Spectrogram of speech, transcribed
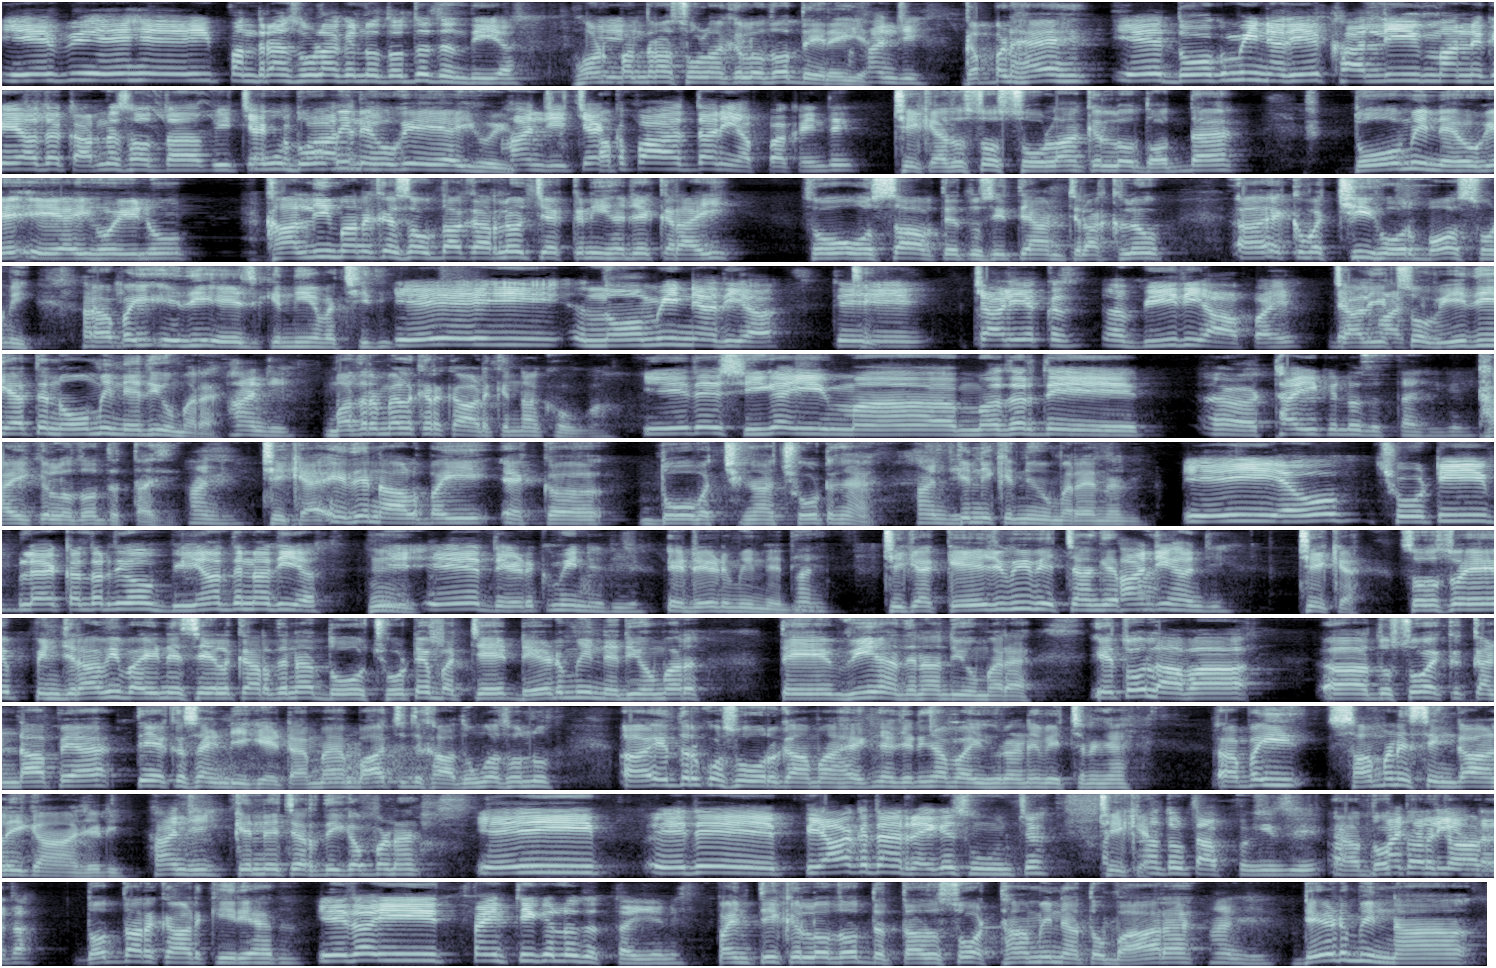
ਇਹ ਵੀ ਇਹ 15 16 ਕਿਲੋ ਦੁੱਧ ਦਿੰਦੀ ਆ। ਹੁਣ 15 16 ਕਿਲੋ ਦੁੱਧ ਦੇ ਰਹੀ ਹੈ ਹਾਂਜੀ। ਗੱਬਣ ਹੈ ਇਹ? ਇਹ 2 ਮਹੀਨਿਆਂ ਦੀ ਇਹ ਖਾਲੀ ਮੰਨ ਕੇ ਆਪਦਾ ਕਰਨ ਸੌਦਾ ਵੀ ਚੈੱਕ ਉਹ 2 ਮਹੀਨੇ ਹੋ ਗਏ ਆਈ ਹੋਈ। ਹਾਂਜੀ ਚੈੱਕ ਪਾਸ ਦਾ ਨਹੀਂ ਆਪਾਂ ਕਹਿੰਦੇ। ਠੀਕ ਹੈ ਦੋਸਤੋ 16 ਕਿਲੋ ਦੁੱਧ ਹੈ। 2 ਮਹੀਨੇ ਹੋ ਗਏ ਏਆਈ ਹੋਈ ਨੂੰ। ਖਾਲੀ ਮੰਨ ਕੇ ਸੌਦਾ ਕਰ ਲਿਓ ਚੈੱਕ ਨਹੀਂ ਹਜੇ ਕਰਾਈ। ਸੋ ਉਸ ਹਿਸਾਬ ਤੇ ਤੁਸੀਂ ਧਿਆਨ ਚ ਰੱਖ ਲਿਓ। ਅਹ ਇੱਕ ਵੱਛੀ ਹੋਰ ਬਹੁਤ ਸੋਹਣੀ। ਅਹ ਬਈ ਇਹਦੀ ਏਜ ਕਿੰਨੀ ਹੈ ਵੱਛੀ ਦੀ? ਇਹ 9 ਮਹੀਨਿਆਂ ਦੀ ਆ ਤੇ 40 ਇੱਕ 20 ਦੀ ਆਪ ਆ ਇਹ। 40 120 ਦੀ ਹੈ ਤੇ 9 ਮਹੀਨੇ ਦੀ ਉਮਰ ਹੈ। ਹਾਂਜੀ। ਮਦਰ ਮਿਲਕ ਰਿਕਾਰਡ ਕਿੰਨਾ ਖਾਊਗਾ? ਇਹਦੇ ਸੀਗਾ ਜੀ ਮਦਰ ਦੇ ਅ, 28 ਕਿਲੋ ਦਿੱਤਾ ਜੀ। 28 ਕਿਲੋ ਦੁੱਧ ਦਿੱਤਾ ਸੀ। ਹਾਂਜੀ। ਠੀਕ ਹੈ ਇਹਦੇ ਨਾਲ ਬਾਈ ਇੱਕ ਦੋ ਬੱਚੀਆਂ ਛੋਟੀਆਂ ਕਿੰਨੀ ਕਿੰਨੀ ਉਮਰ ਹੈ ਇਹਨਾਂ ਦੀ? ਇਹ ਉਹ ਛੋਟੀ ਬਲੈਕ ਕਲਰ ਦੀ ਉਹ 20 ਦਿਨਾਂ ਦੀ ਆ। ਤੇ ਇਹ ਡੇਢ ਕੁ ਮਹੀਨੇ ਦੀ ਹੈ ਇਹ ਡੇਢ ਮਹੀਨੇ ਦੀ। ਠੀਕ ਹੈ ਕੇਜ ਵੀ ਵੇਚਾਂਗੇ ਆਪਾਂ? ਹਾਂਜੀ ਹਾਂਜੀ। ਠੀਕ ਹੈ। ਸੋ ਦੋਸਤੋ ਇਹ ਪਿੰਜਰਾ ਵੀ ਬਾਈ ਨੇ ਸੇਲ ਕਰ ਦੇਣਾ। ਦੋ ਛੋਟੇ ਬੱਚੇ ਡੇਢ ਮਹੀਨੇ ਦੀ ਉਮਰ। ਤੇ 20 ਦਿਨਾਂ ਦੀ ਉਮਰ ਹੈ। ਇਹ ਤੋਂ ਇਲਾਵਾ ਦੋਸਤੋ ਇੱਕ ਕੰਡਾ ਪਿਆ ਤੇ ਇੱਕ ਸਿੰਡੀਕੇਟ ਹੈ। ਮੈਂ ਬਾਅਦ ਚ ਦਿਖਾ ਦੂੰਗਾ ਤੁਹਾਨੂੰ। ਇੱਧਰ ਕੁਝ ਹੋਰ ਗਾਵਾਂ ਹੈਗੀਆਂ ਜਿਹੜੀਆਂ ਬਾਈ ਹੋਰਾਂ ਨੇ ਵੇਚਣੀਆਂ। ਅ, ਬਈ ਸਾਹਮਣੇ ਸਿੰਗਾਂ ਵਾਲੀ ਗਾਂ ਜਿਹੜੀ। ਹਾਂਜੀ। ਕਿੰਨੇ ਚਿਰ ਦੀ ਗੱਭਣ? ਹੈ ਇਹ ਇਹਦੇ 50 ਕੁ ਰਹਿ ਗਏ ਸੂਨ ਚ। ਠੀਕ ਹੈ। ਤਾਂ ਟੱਪ ਗਈ ਸੀ। ਦੁੱਧ ਦਾ ਰਿਕਾਰਡ ਇਹਦਾ। ਦੁੱਧ ਦਾ ਰਿਕਾਰਡ ਕੀ ਰਿਹਾ ਇਹਦਾ? ਇਹਦਾ ਹੀ 35 ਕਿਲੋ ਦਿੱਤਾ ਜੀ ਇਹਨੇ। 35 ਕਿਲੋ ਦੁੱਧ ਦਿੱਤਾ। ਦੋਸਤੋ 8 ਮਹੀਨਿਆਂ ਤੋਂ ਬਾਹਰ ਹੈ। ਹਾਂਜੀ। ਡੇਢ ਮਹੀਨਾ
